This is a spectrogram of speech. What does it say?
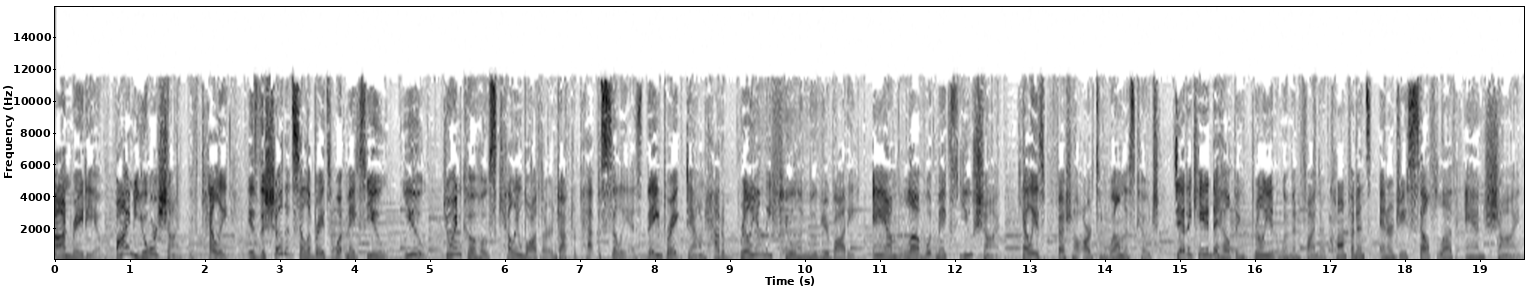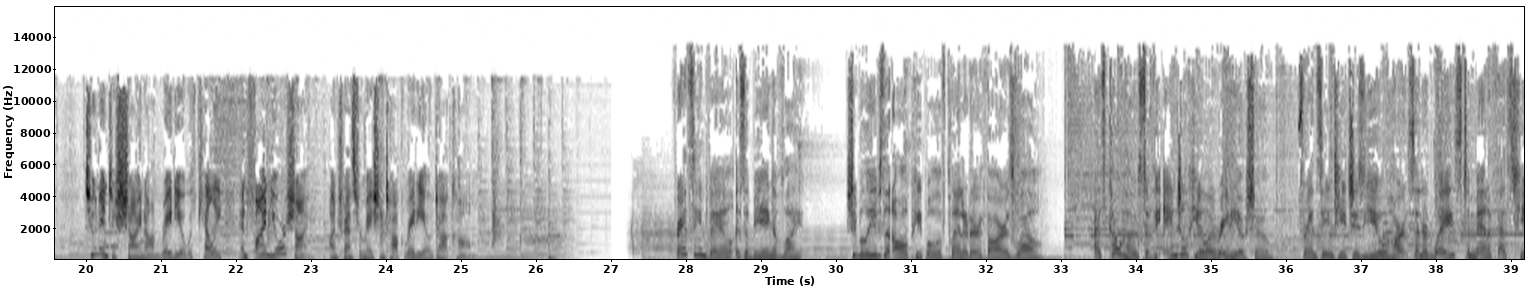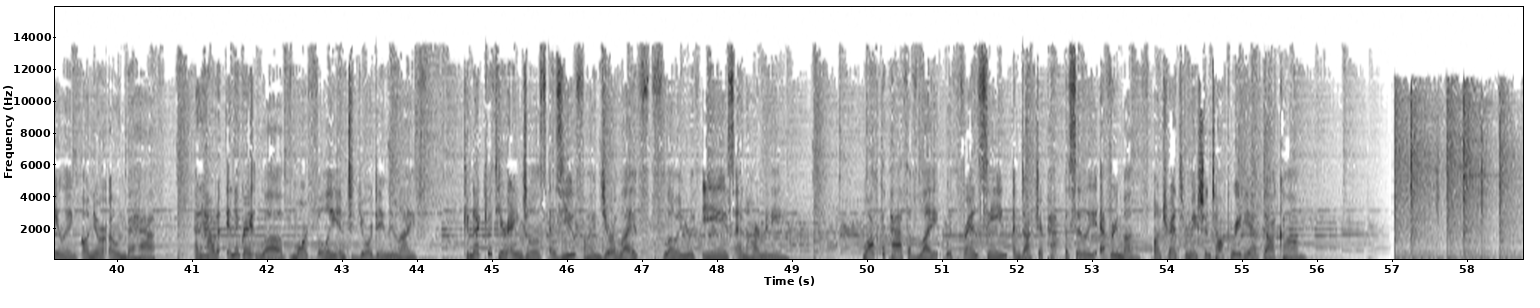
On Radio. Find Your Shine with Kelly is the show that celebrates what makes you, you. Join co hosts Kelly Wadler and Dr. Pat Baccili as they break down how to brilliantly fuel and move your body and love what makes you shine. Kelly is a professional arts and wellness coach dedicated to helping brilliant women find their confidence, energy, self love, and shine. Tune in to Shine On Radio with Kelly and find your shine on TransformationTalkRadio.com. Francine Vale is a being of light. She believes that all people of planet Earth are as well. As co host of the Angel Healer radio show, Francine teaches you heart centered ways to manifest healing on your own behalf and how to integrate love more fully into your daily life. Connect with your angels as you find your life flowing with ease and harmony. Walk the path of light with Francine and Dr. Pat Baccili every month on TransformationTalkRadio.com.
